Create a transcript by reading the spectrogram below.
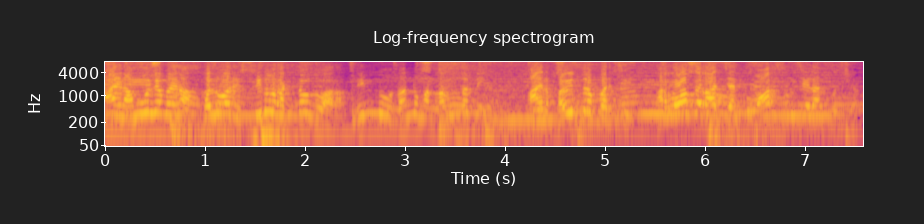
ఆయన అమూల్యమైన కలువరి శిలువ రక్తం ద్వారా నిన్ను నన్ను మనందరినీ ఆయన పవిత్రపరిచి పరలోక రాజ్యానికి వారసం చేయడానికి వచ్చాడు.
